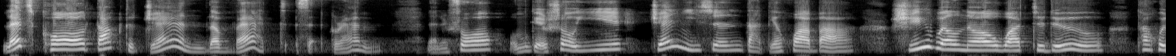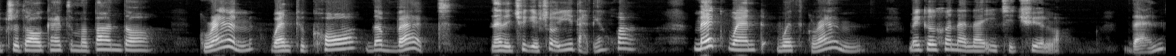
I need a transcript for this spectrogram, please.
？Let's call Doctor Jan, the vet," said Gram. 奶奶说：“我们给兽医 Jan 医生打电话吧。She will know what to do. 她会知道该怎么办的。” Gram went to call the vet. 奶奶去给兽医打电话。Meg went with Gram. 梅格和奶奶一起去了。Then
